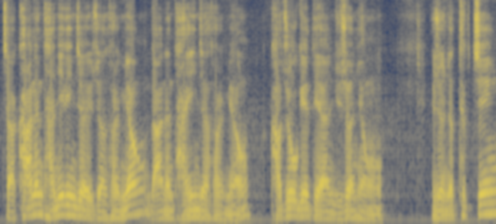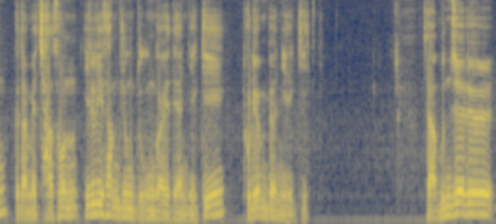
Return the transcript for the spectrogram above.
자, 가는 단일 인자 유전 설명, 나는 다인자 설명, 가족에 대한 유전형, 유전자 특징, 그 다음에 자손 1, 2, 3 중 누군가에 대한 얘기, 돌연변 얘기. 자, 문제를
